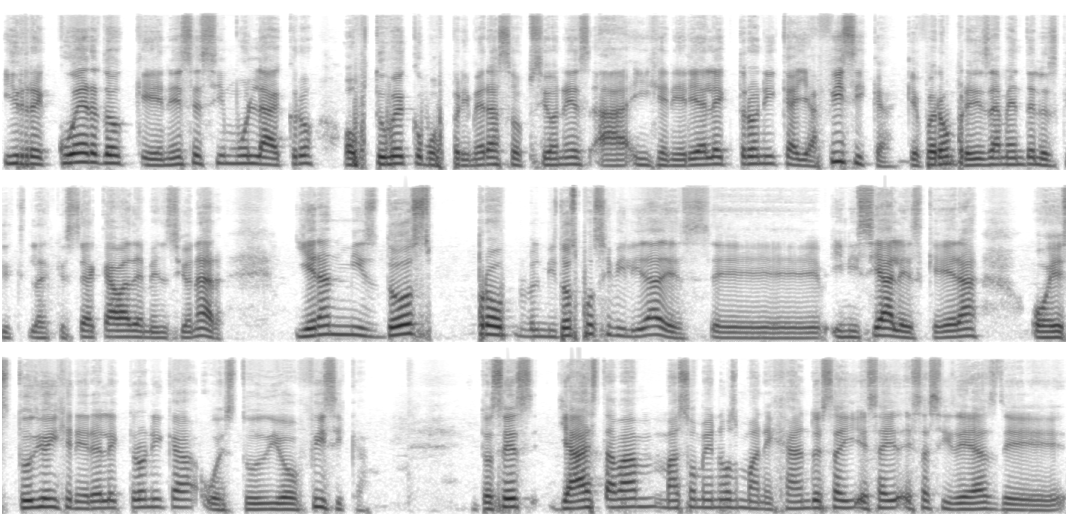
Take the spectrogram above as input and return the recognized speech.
Y recuerdo que en ese simulacro obtuve como primeras opciones a ingeniería electrónica y a física, que fueron precisamente las que, usted acaba de mencionar. Y eran mis dos mis dos posibilidades eh, iniciales, que era o estudio ingeniería electrónica o estudio física. Entonces ya estaba más o menos manejando esas ideas de,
